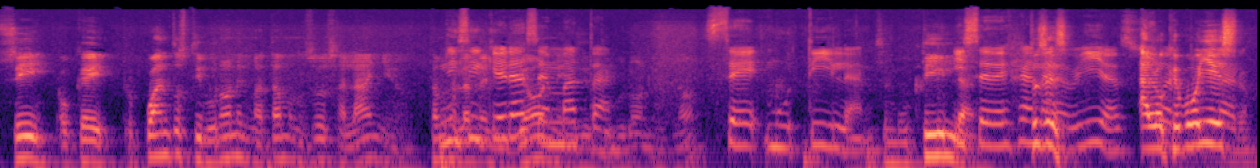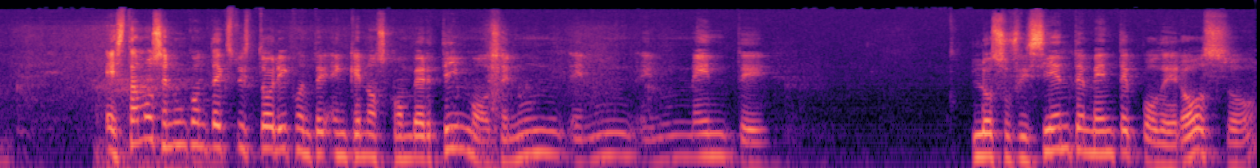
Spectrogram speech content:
Sí, ok, pero ¿cuántos tiburones matamos nosotros al año? Estamos Ni siquiera se matan, se mutilan. Se mutilan. Y se dejan Entonces, a lo que voy es, estamos en un contexto histórico en, que nos convertimos en un, en un, en un ente lo suficientemente poderoso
